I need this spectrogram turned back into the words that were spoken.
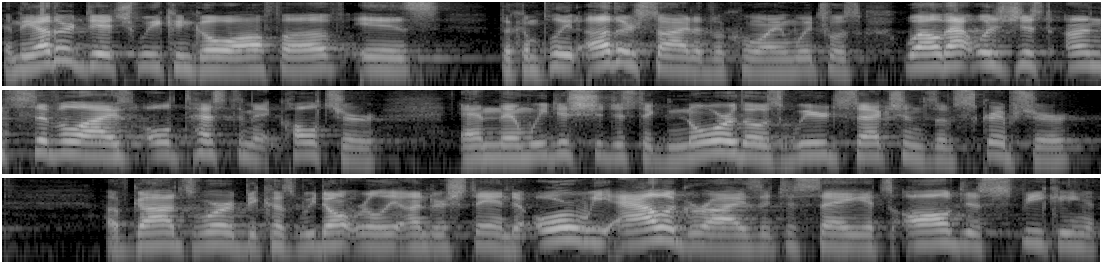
and the other ditch we can go off of is the complete other side of the coin, which was, well, that was just uncivilized Old Testament culture, and then we just should just ignore those weird sections of Scripture, of God's Word, because we don't really understand it. Or we allegorize it to say it's all just speaking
